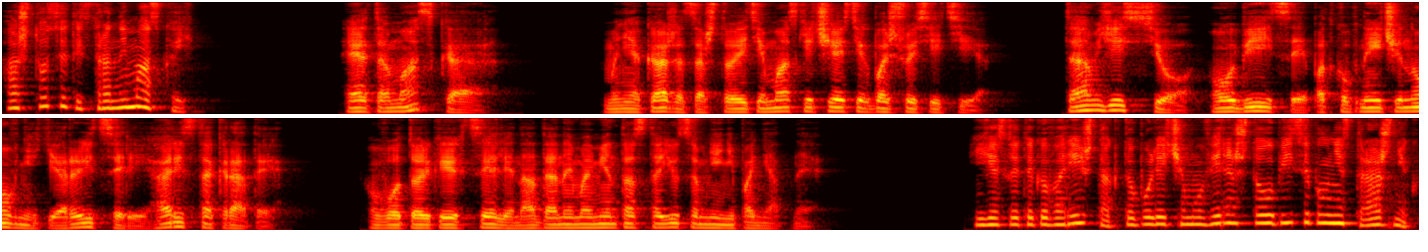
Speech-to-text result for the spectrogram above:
А что с этой странной маской? Эта маска... Мне кажется, что эти маски часть их большой сети. Там есть все: Убийцы, подкупные чиновники, рыцари, аристократы. Вот только их цели на данный момент остаются мне непонятны. Если ты говоришь так, то более чем уверен, что убийцей был не стражник.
